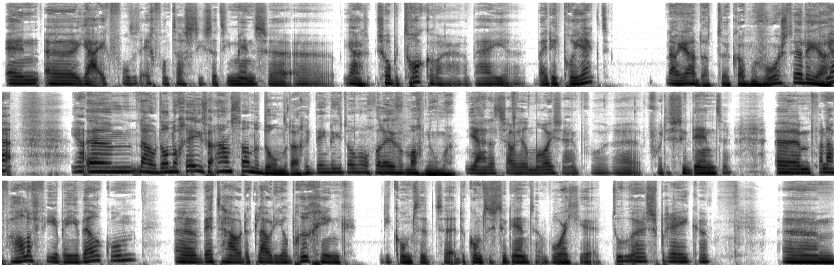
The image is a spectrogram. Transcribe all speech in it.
En eh, ja, ik vond het echt fantastisch dat die mensen eh, ja, zo betrokken waren bij, eh, bij dit project. nou ja, dat kan ik me voorstellen, ja. Ja, ja. Ehm, nou, dan nog even aanstaande donderdag. Ik denk dat je het ook nog wel even mag noemen. Ja, dat zou heel mooi zijn voor, voor de studenten. Ehm, vanaf half vier ben je welkom. Wethouder Claudio Bruggink, die komt, het, eh, er komt de studenten een woordje toespreken. Ehm,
